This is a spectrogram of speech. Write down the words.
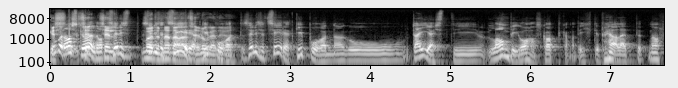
kes. jube raske öelda, vaata sellised, sellised seeriad kipuvad, sellised seeriad kipuvad nagu täiesti lambi kohas katkema tihtipeale, et, et noh,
